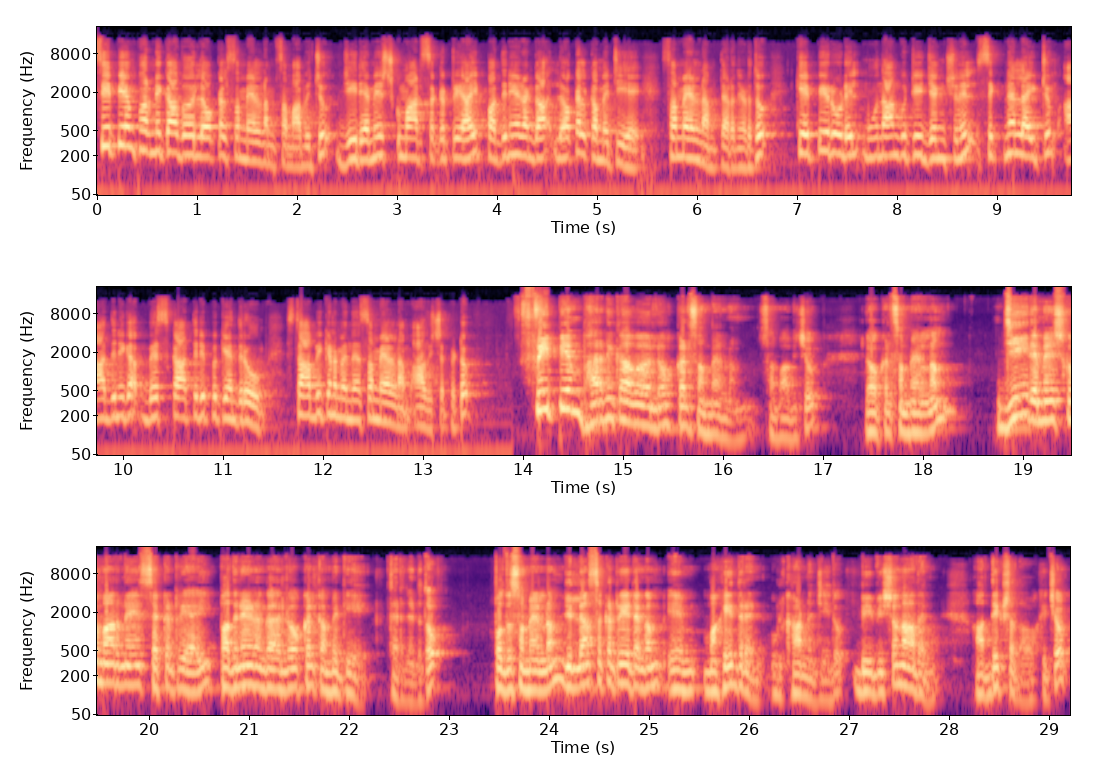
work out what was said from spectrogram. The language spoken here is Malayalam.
C P M Bharanikkavu local സമ്മേളനം സമാപിച്ചു. ജി രമേശ് കുമാർ സെക്രട്ടറിയായി പതിനേഴംഗ ലോക്കൽ കമ്മിറ്റിയെ സമ്മേളനം തെരഞ്ഞെടുത്തു. കെ പി റോഡിൽ മൂന്നാംകുറ്റി ജംഗ്ഷനിൽ സിഗ്നൽ ലൈറ്റും ആധുനിക ബസ് കാത്തിരിപ്പ് കേന്ദ്രവും സ്ഥാപിക്കണമെന്ന് സമ്മേളനം ആവശ്യപ്പെട്ടു. C P M Bharanikkavu local സമ്മേളനം സമാപിച്ചു. ലോക്കൽ സമ്മേളനം ജി രമേശ് കുമാറിനെ സെക്രട്ടറിയായി പതിനേഴംഗ ലോക്കൽ കമ്മിറ്റിയെ തെരഞ്ഞെടുത്തു. പൊതുസമ്മേളനം ജില്ലാ സെക്രട്ടേറിയറ്റ് അംഗം എം മഹേന്ദ്രൻ ഉദ്ഘാടനം ചെയ്തു. ബി വിശ്വനാഥൻ അധ്യക്ഷത വഹിച്ചു.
